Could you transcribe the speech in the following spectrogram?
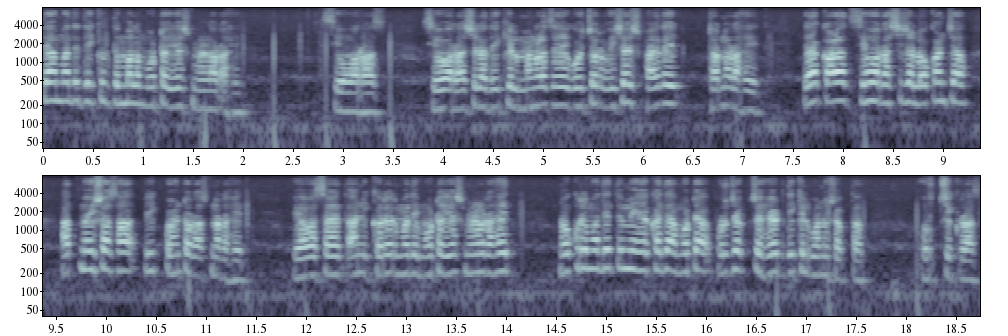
त्यामध्ये देखील तुम्हाला मोठं यश मिळणार आहे. सिंहरास सिंह राशीला देखील मंगळाचे हे गोचर विशेष फायदे ठरणार आहेत. या काळात सिंह राशीच्या लोकांचा आत्मविश्वास हा पीक पॉईंटवर असणार आहेत व्यवसायात आणि करिअरमध्ये मोठं यश मिळणार आहेत नोकरीमध्ये तुम्ही एखाद्या मोठ्या प्रोजेक्टचे हेड देखील बनू शकतात वृश्चिक रास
